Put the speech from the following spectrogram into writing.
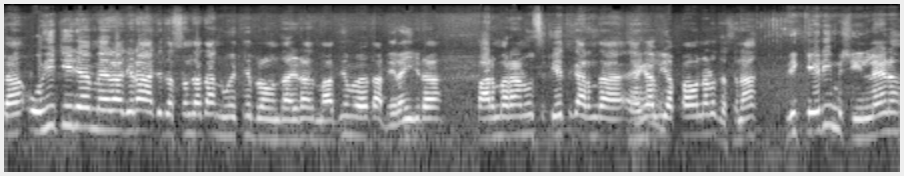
ਤਾਂ ਉਹੀ ਚੀਜ਼ ਹੈ ਮੇਰਾ ਜਿਹੜਾ ਅੱਜ ਦੱਸਣ ਦਾ ਤੁਹਾਨੂੰ ਇੱਥੇ ਬੁਲਾਉਣ ਦਾ ਜਿਹੜਾ ਮਾਧਿਅਮ ਹੈ ਤੁਹਾਡੇ ਰਾਹੀਂ ਜਿਹੜਾ ਫਾਰਮਰਾਂ ਨੂੰ ਸੁਚੇਤ ਕਰਨ ਦਾ ਹੈਗਾ ਵੀ ਆਪਾਂ ਉਹਨਾਂ ਨੂੰ ਦੱਸਣਾ। ਵੀ ਕਿਹੜੀ ਮਸ਼ੀਨ ਲੈਣ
